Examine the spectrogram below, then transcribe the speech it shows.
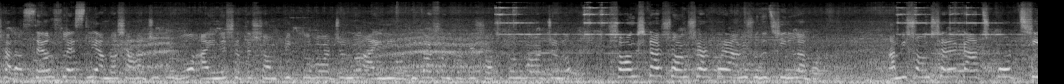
ছাড়া সেলফলেসলি আমরা সাহায্য করব আইনের সাথে সম্পৃক্ত হওয়ার জন্য, আইনি অধিকার সম্পর্কে সচেতন হওয়ার জন্য। সংস্কার সংস্কার করে আমি শুধু চিল্লাবো আমি সংসারের কাজ করছি,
